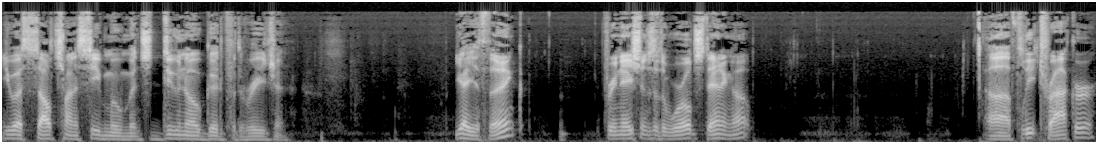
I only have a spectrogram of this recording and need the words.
U.S. South China Sea movements do no good for the region. Yeah, you think? Free nations of the world standing up. Uh, Fleet Tracker,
